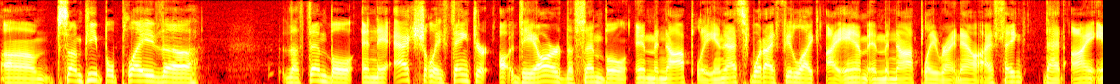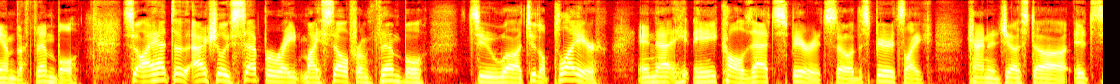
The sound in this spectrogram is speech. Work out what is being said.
um, some people play the the thimble and they actually think they're uh, they are the thimble in Monopoly, and that's what I feel like I am in Monopoly right now. I think that I am the thimble, so I had to actually separate myself from thimble to uh, to the player, and that and he calls that spirit. So the spirit's like kind of just uh, it's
